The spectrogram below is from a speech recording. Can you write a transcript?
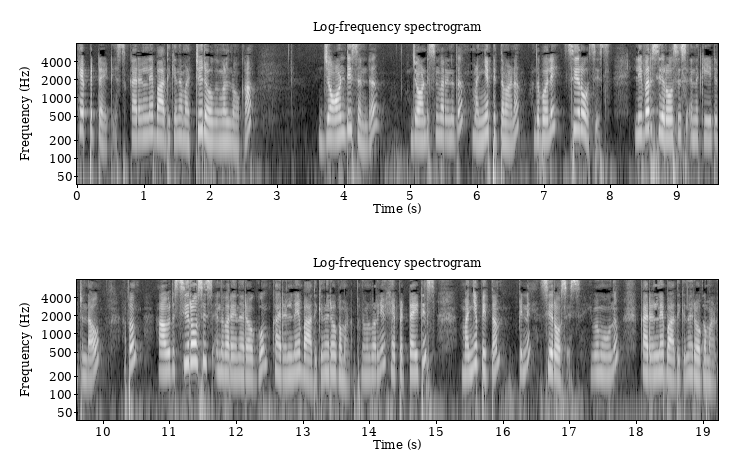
ഹെപ്പറ്റൈറ്റിസ്. കരളിനെ ബാധിക്കുന്ന മറ്റു രോഗങ്ങൾ നോക്കാം. ജോണ്ടിസ് ഉണ്ട്. ജോണ്ടിസ് എന്ന് പറയുന്നത് മഞ്ഞപ്പിത്തമാണ്. അതുപോലെ സിറോസിസ് ലിവർ സിറോസിസ് എന്ന് കേട്ടിട്ടുണ്ടാവും. അപ്പം ആ ഒരു സിറോസിസ് എന്ന് പറയുന്ന രോഗവും കരളിനെ ബാധിക്കുന്ന രോഗമാണ്. അപ്പം നമ്മൾ പറഞ്ഞു ഹെപ്പറ്റൈറ്റിസ് മഞ്ഞപ്പിത്തം പിന്നെ സിറോസിസ് ഇവ മൂന്നും കരളിനെ ബാധിക്കുന്ന രോഗമാണ്.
